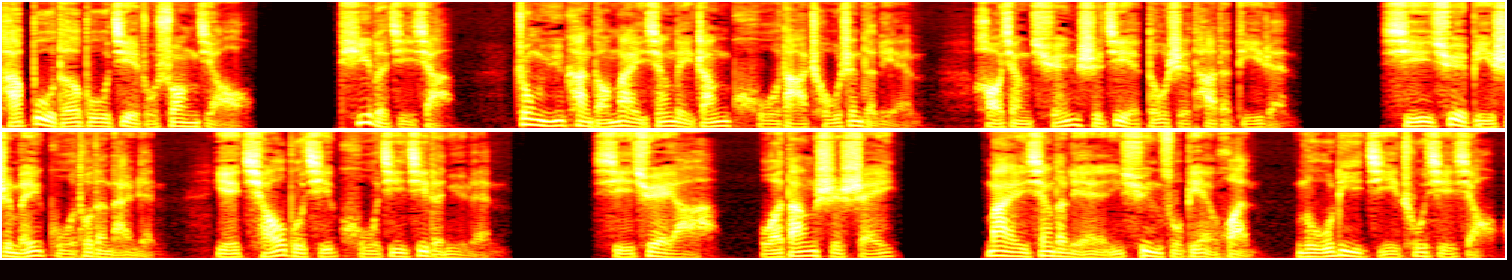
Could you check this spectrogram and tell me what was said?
他不得不借助双脚踢了几下，终于看到麦香那张苦大仇深的脸，好像全世界都是他的敌人。喜鹊鄙视没骨头的男人，也瞧不起苦唧唧的女人。喜鹊呀，我当是谁？麦香的脸迅速变换。努力挤出些笑，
